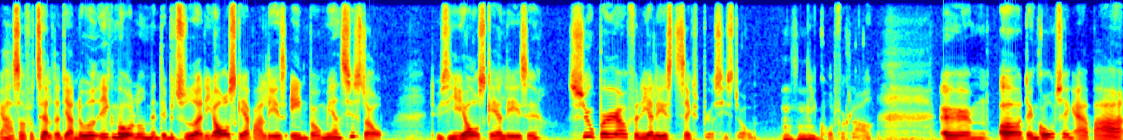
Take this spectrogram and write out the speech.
Jeg har så fortalt, at jeg nåede ikke målet, men det betyder, at i år skal jeg bare læse en bog mere end sidste år. Det vil sige, at i år skal jeg læse syv bøger, fordi jeg læste seks bøger sidste år. Mm-hmm. Lige kort forklaret. Øhm, og den gode ting er bare,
